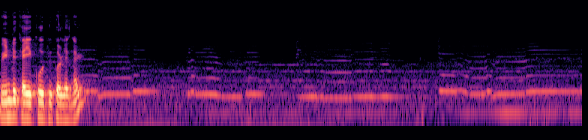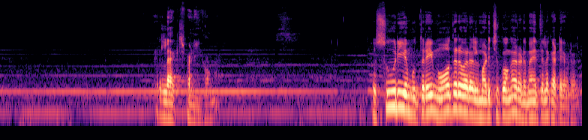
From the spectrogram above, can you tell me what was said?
மீண்டும் கை கூப்பிக் கொள்ளுங்கள். ரிலாக்ஸ் பண்ணிக்கோங்க. இப்போ சூரிய முத்திரை மோதிர விரல் மடிச்சுக்கோங்க ரெண்டு மயத்தில் கட்டை விரல்.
